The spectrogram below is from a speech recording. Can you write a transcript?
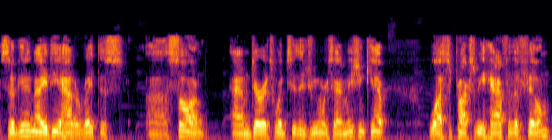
so get an idea how to write this uh, song. Adam Duritz went to the DreamWorks animation camp, watched approximately half of the film.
